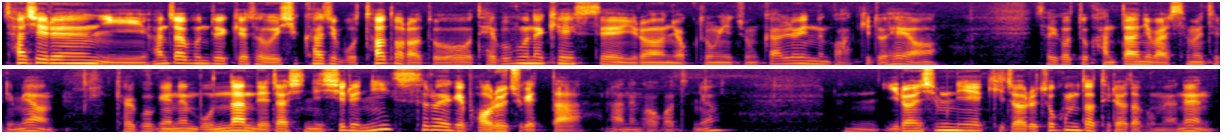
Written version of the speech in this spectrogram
사실은 이 환자분들께서 의식하지 못하더라도 대부분의 케이스에 이런 역동이 좀 깔려 있는 것 같기도 해요. 그래서 이것도 간단히 말씀을 드리면 결국에는 못난 내 자신이 싫으니 스스로에게 벌을 주겠다라는 거거든요. 음, 이런 심리의 기저를 조금 더 들여다보면은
